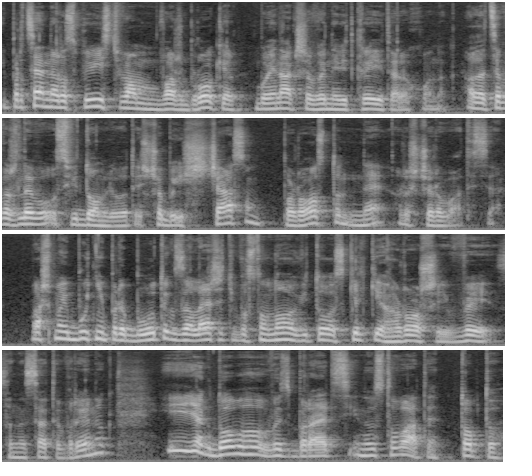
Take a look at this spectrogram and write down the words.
І про це не розповість вам ваш брокер, бо інакше ви не відкриєте рахунок. Але це важливо усвідомлювати, щоб із часом просто не розчаруватися. Ваш майбутній прибуток залежить в основному від того, скільки грошей ви занесете в ринок і як довго ви збираєтесь інвестувати. Тобто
